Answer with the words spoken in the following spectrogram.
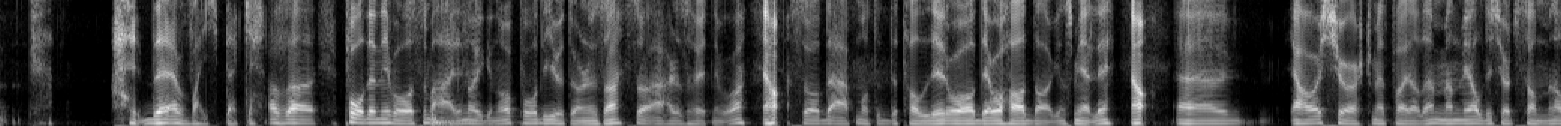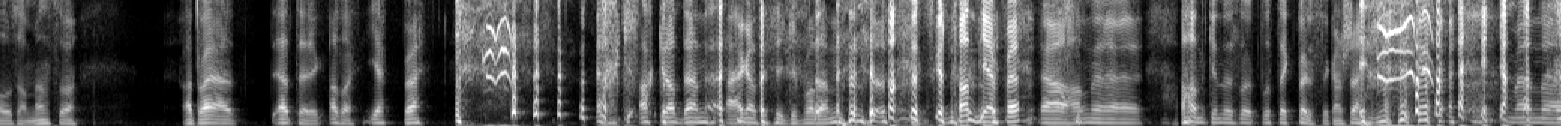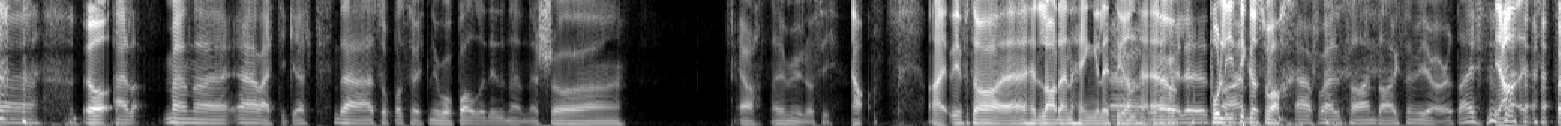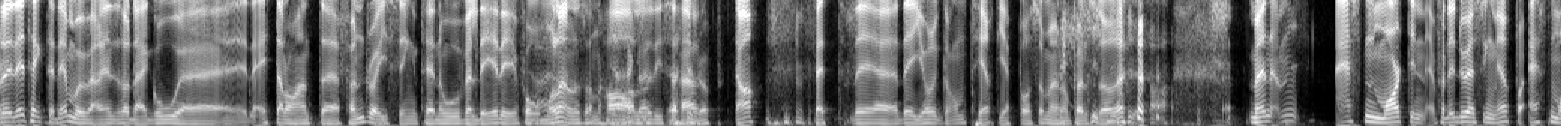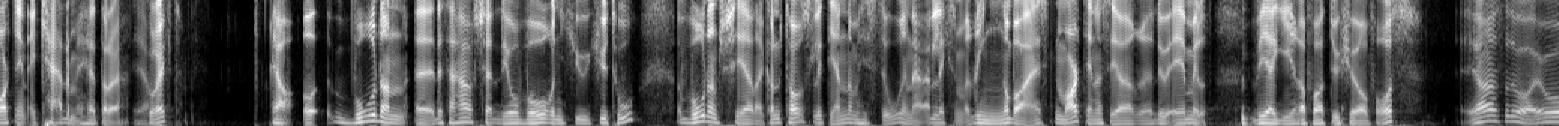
nei, det veit jeg ikke. Altså, På det nivået som er i Norge nå, på de utøverne du sa, så er det så høyt nivå. Ja, Så det er på en måte detaljer og det å ha dagen som gjelder. ja, Eh, jeg har jo kjørt med et par av dem, men vi har aldri kjørt sammen, alle sammen. Så vet du hva, jeg, jeg tør ikke Altså, Jeppe Ak Akkurat den er jeg ganske sikker på. den Skulle tatt Jeppe. Ja, han, eh, han kunne stått og stekt pølser, kanskje. Men uh, Ja. Nei da. Men uh, jeg veit ikke helt. Det er såpass høyt nivå på alle de du nevner, så eh, ja, det er umulig å si. ja. Nei, vi får ta eh, La den henge litt. Ja. Eh, Politikersvar. Jeg får heller ta en dag som vi gjør dette her. Ja, for det, det tenkte det må jo være en sånn er god eh, Et eller annet eh, fundraising til noe veldedig formål, eller noe sånt. Ha alle disse Jeg her. opp. Ja, fett. Det, det gjør garantert Jeppe også med noen pølser. Men mm, Aston Martin For det du er signert på Aston Martin Academy, heter det. Ja. Korrekt? Ja, og hvordan eh, Dette her skjedde jo våren 2022. Hvordan skjer det? Kan du ta oss litt gjennom historien? der? Liksom Ringer bare Aston Martin og sier Du Emil, vi er gira på at du kjører for oss? Ja, så det var jo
